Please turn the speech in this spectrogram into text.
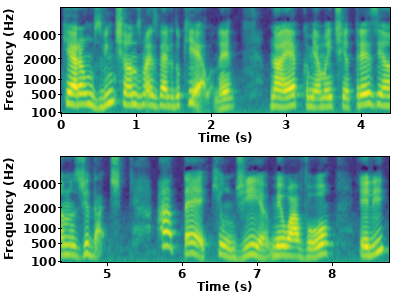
que era uns 20 anos mais velho do que ela, né? Na época, minha mãe tinha 13 anos de idade. Até que um dia, meu avô, ele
